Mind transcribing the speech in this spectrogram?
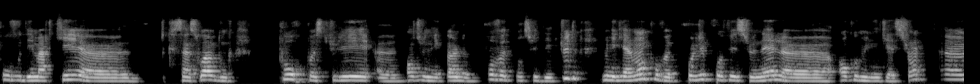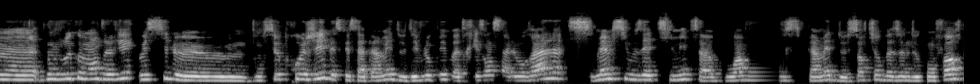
pour vous démarquer, que ça soit donc pour postuler euh, dans une école pour votre poursuite d'études, mais également pour votre projet professionnel euh, en communication. Euh, donc, je recommanderais aussi le, donc ce projet parce que ça permet de développer votre aisance à l'oral. Même si vous êtes timide, ça va pouvoir vous permettre de sortir de votre zone de confort,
